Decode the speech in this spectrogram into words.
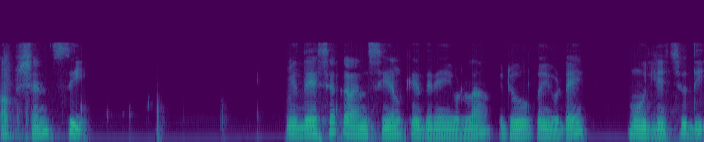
ഓപ്ഷൻ സി വിദേശ കറൻസികൾക്കെതിരെയുള്ള രൂപയുടെ മൂല്യച്യുതി.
